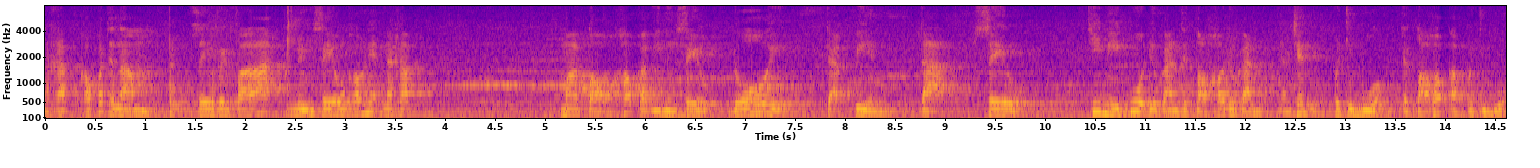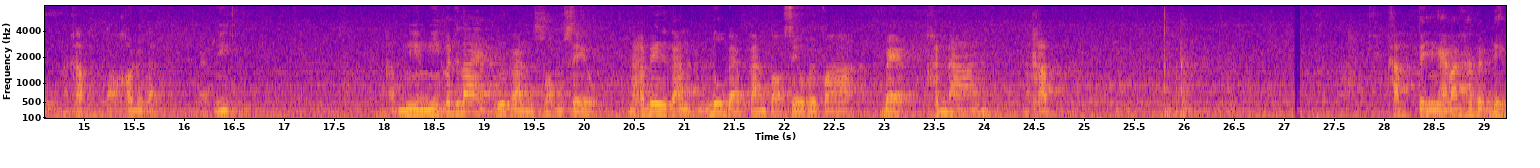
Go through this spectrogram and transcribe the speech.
นะครับ เขาก็จะนำเซลล์ไฟฟ้า 1 เซลล์ของเขาเนี่ยนะครับ มาต่อเข้ากับอีกหนึ่งเซลล์ โดยจะเปลี่ยนจากเซลล์ ที่มีขั้วเดียวกันจะต่อเข้าด้วยกัน อย่างเช่น ประจุบวกจะต่อเข้ากับประจุบวกนะครับ ต่อเข้าด้วยกันแบบนี้นะครับนี่อย่างนี้ก็จะได้ด้วยกัน 2 เซลล์นะครับนี่คือการรูปแบบการต่อเซลล์ไฟฟ้าแบบขนานนะครับ ครับเป็นไงบ้างครับเด็ก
